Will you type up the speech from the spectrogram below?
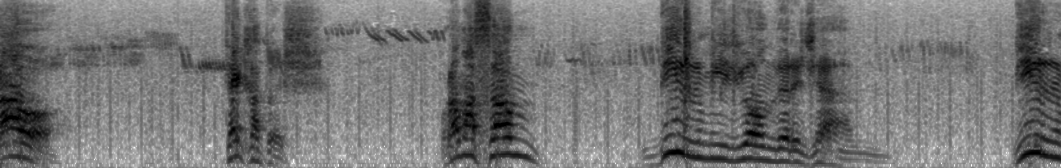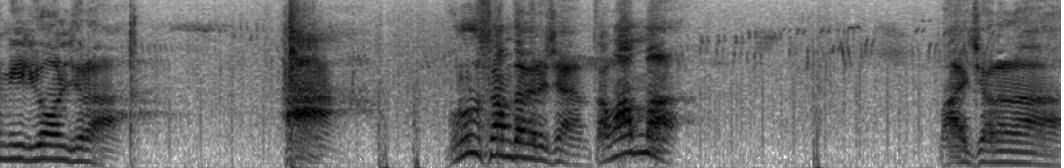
Bravo. Tek atış. Vuramazsam bir milyon vereceğim. Bir milyon lira. Ha! Vurursam da vereceğim, tamam mı? Vay canına!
